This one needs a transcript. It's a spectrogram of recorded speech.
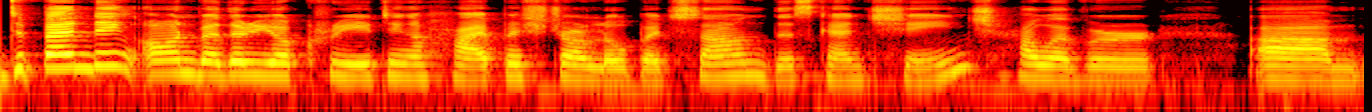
depending on whether you're creating a high pitched or low pitched sound, this can change. However, um,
